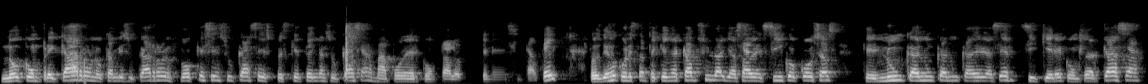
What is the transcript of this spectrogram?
No compre carro, no cambie su carro, enfóquese en su casa y después que tenga su casa va a poder comprar lo que necesita, ¿ok? Los dejo con esta pequeña cápsula, ya saben, cinco cosas que nunca, nunca, nunca debe hacer si quiere comprar casa.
